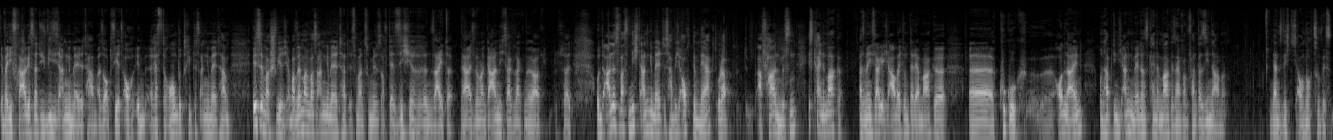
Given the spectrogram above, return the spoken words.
weil die Frage ist natürlich, wie sie es angemeldet haben. Also ob sie jetzt auch im Restaurantbetrieb das angemeldet haben, ist immer schwierig. Aber wenn man was angemeldet hat, ist man zumindest auf der sichereren Seite. Ja, also wenn man gar nicht sagt, sagt, naja, ist halt. Und alles, was nicht angemeldet ist, habe ich auch gemerkt oder erfahren müssen, ist keine Marke. Also wenn ich sage, ich arbeite unter der Marke äh, Kuckuck äh, online und habe die nicht angemeldet, dann ist keine Marke, ist einfach ein Fantasiename. Ganz wichtig auch noch zu wissen.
